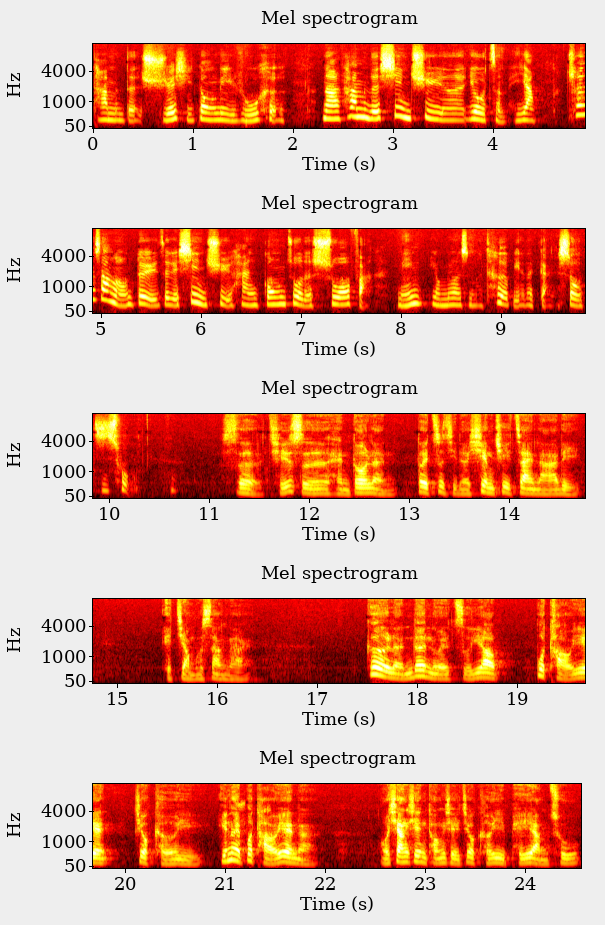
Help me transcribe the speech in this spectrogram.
他们的学习动力如何？那他们的兴趣呢又怎么样？村上龙对于这个兴趣和工作的说法，您有没有什么特别的感受之处？是，其实很多人对自己的兴趣在哪里也讲不上来。个人认为，只要不讨厌就可以，因为不讨厌呢，我相信同学就可以培养出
